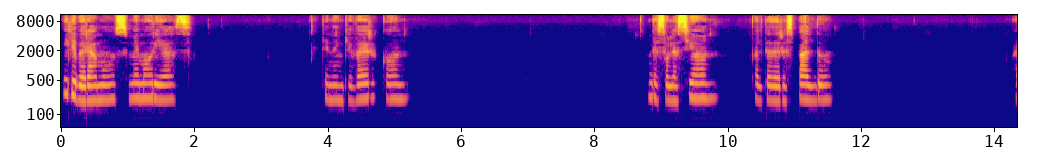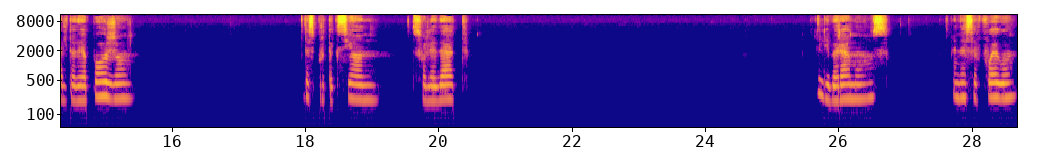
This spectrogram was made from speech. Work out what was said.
Y liberamos memorias que tienen que ver con desolación, falta de respaldo, falta de apoyo, desprotección, soledad. Y liberamos en ese fuego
